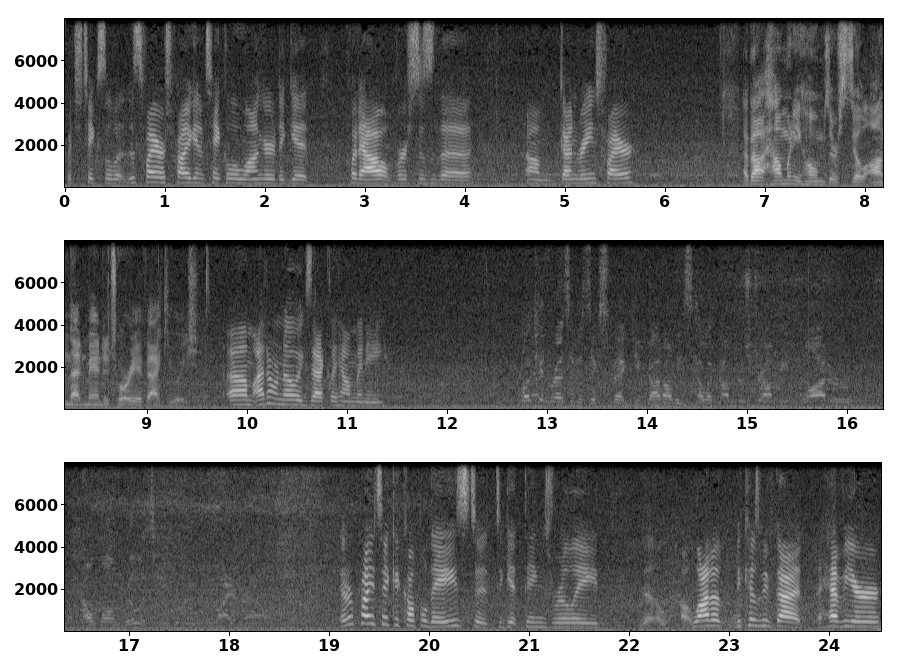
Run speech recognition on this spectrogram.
which takes a little. This fire is probably going to take a little longer to get put out versus the um, gun range fire. About how many homes are still on that mandatory evacuation? Um, I don't know exactly how many. What can residents expect? You've got all these helicopters dropping water. How long will it take to put the fire out? It'll probably take a couple days to, to get things really, a lot of, because we've got heavier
